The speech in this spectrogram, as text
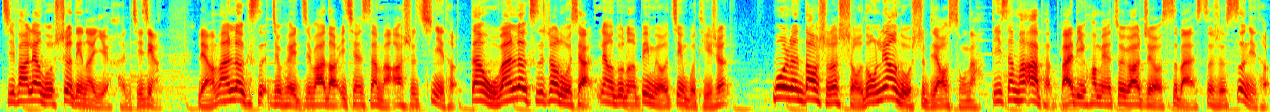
激发亮度设定呢也很激进啊，两万勒克斯就可以激发到一千三百二十七尼特。但五万勒克斯照度下亮度呢并没有进一步提升，默认到手的手动亮度是比较怂的，第三方 App 白底画面最高只有四百四十四尼特，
